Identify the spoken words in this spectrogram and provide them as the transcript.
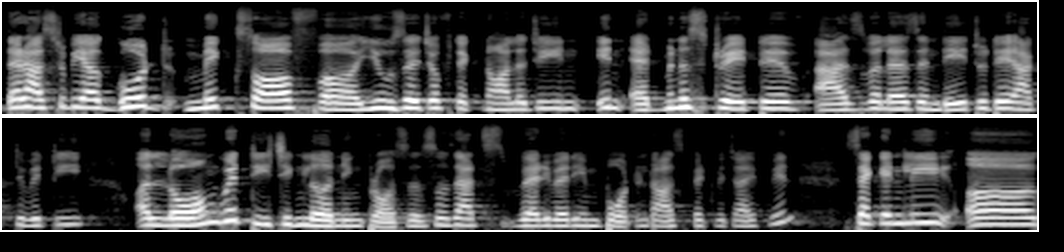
there has to be a good mix of uh, usage of technology in, in administrative as well as in day-to-day -day activity along with teaching learning process. So that's very, very important aspect which I feel. Secondly, a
